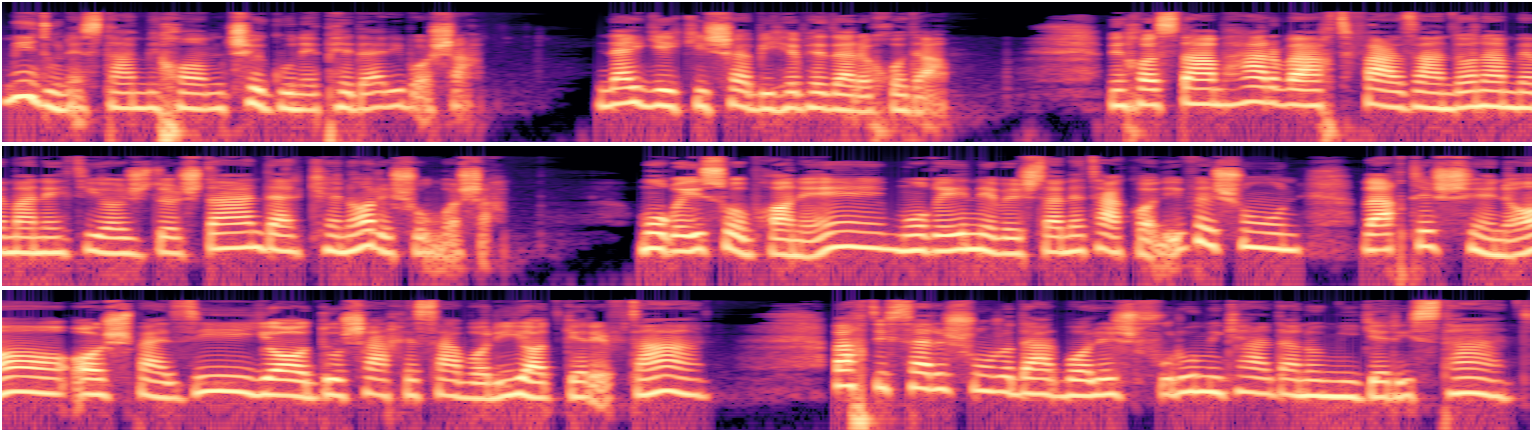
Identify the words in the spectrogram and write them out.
می‌دونستم می‌خوام چگونه پدری باشم. نه یکی شبیه پدر خودم. می‌خواستم هر وقت فرزندانم به من احتیاج داشتن در کنارشون باشم. موقع صبحانه، موقع نوشتن تکالیفشون، وقت شنا، آشپزی یا دو شرخ سواری یاد گرفتن، وقتی سرشون رو در بالش فرو می‌کردن و میگریستند.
